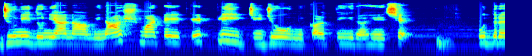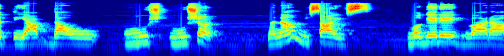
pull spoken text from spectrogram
જૂની દુનિયાના વિનાશ માટે કેટલી ચીજો નીકળતી રહે છે. કુદરતી આપદાઓ મુશળ, મના મિસાઇલ્સ વગેરે દ્વારા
